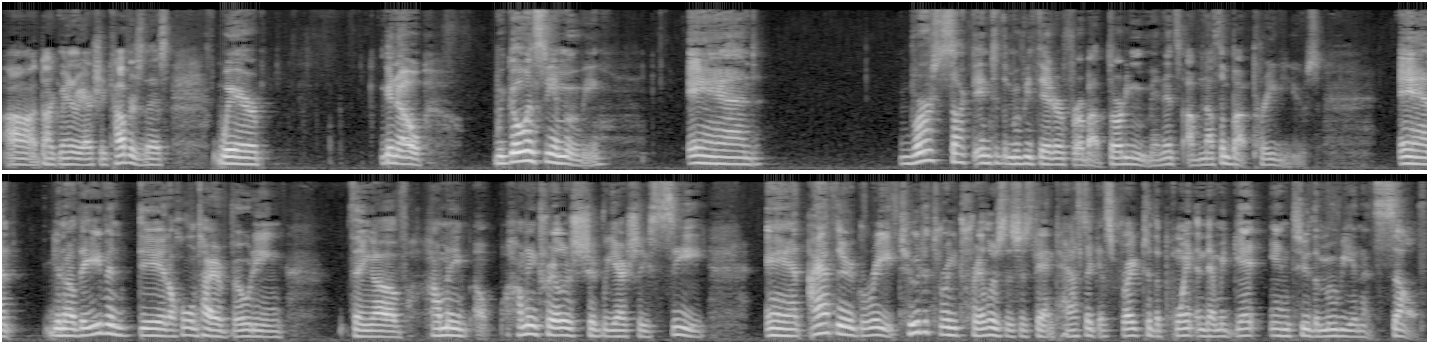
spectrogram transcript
uh, documentary actually covers this, where you know we go and see a movie, and we're sucked into the movie theater for about 30 minutes of nothing but previews. And, you know, they even did a whole entire voting thing of how many how many trailers should we actually see. And I have to agree, two to three trailers is just fantastic. It's straight to the point, and then we get into the movie in itself.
